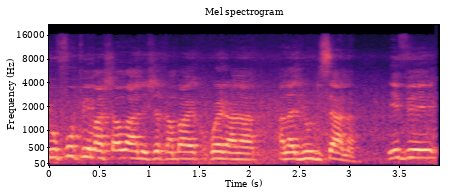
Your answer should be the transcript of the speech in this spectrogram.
Kiufupi, mashallah ni shekhe ambaye kwa kweli ana, juhudi sana. Hivi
